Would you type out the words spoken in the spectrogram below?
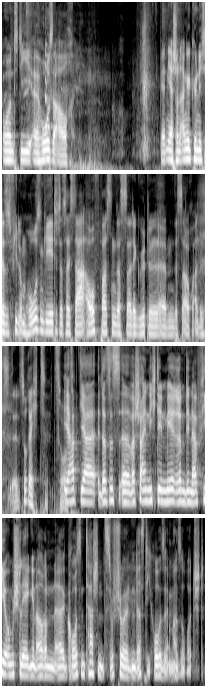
Und die äh, Hose auch. Wir hatten ja schon angekündigt, dass es viel um Hosen geht. Das heißt, da aufpassen, dass da der Gürtel ähm, das auch alles äh, zurecht zurrt. Ihr habt ja, das ist äh, wahrscheinlich den mehreren DIN A4-Umschlägen in euren äh, großen Taschen zu schulden, dass die Hose immer so rutscht.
